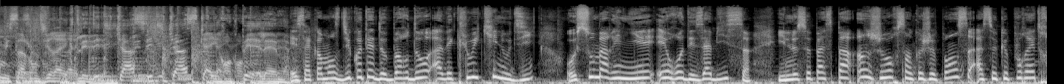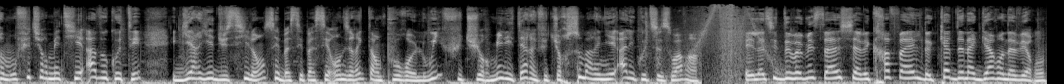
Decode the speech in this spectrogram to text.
ton message en direct. Les dédicaces, les dédicaces Skyrock PLM. Et ça commence du côté de Bordeaux avec Louis qui nous dit Au sous-marinier, héros des abysses, il ne se passe pas un jour sans que je pense à ce que pourrait être mon futur métier à vos côtés, guerrier du silence. Et bah c'est passé en direct hein, pour Louis, futur militaire et futur sous-marinier à l'écoute ce soir. Et la suite de vos messages, c'est avec Raphaël de Cap de Nagar en Aveyron.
